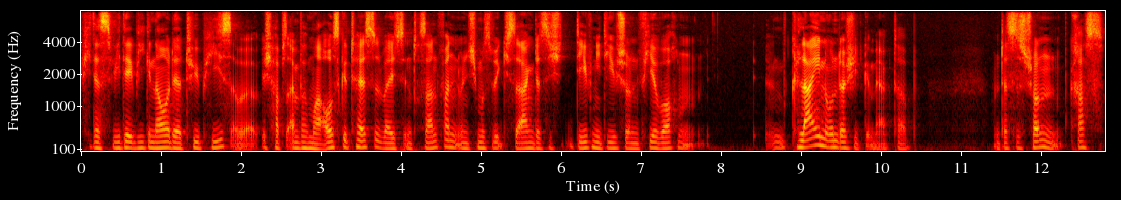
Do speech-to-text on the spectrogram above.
wie das, wie, der, wie genau der Typ hieß, aber ich habe es einfach mal ausgetestet, weil ich es interessant fand. Und ich muss wirklich sagen, dass ich definitiv schon in vier Wochen einen kleinen Unterschied gemerkt habe. Und das ist schon krass.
